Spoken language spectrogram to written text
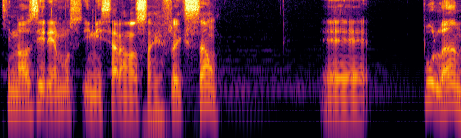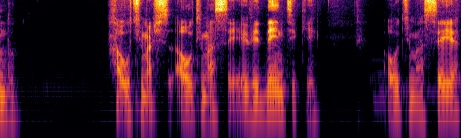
que nós iremos iniciar a nossa reflexão é, pulando a última, a última ceia. É evidente que a última ceia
